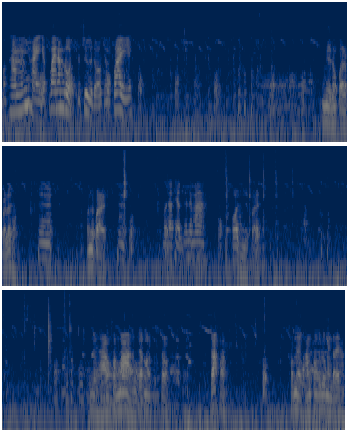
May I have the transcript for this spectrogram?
บักหำให้จากไฟน้ำหลดซื่อดอกจังไฟ เมียต้องไปแล้วไปเลยอืมเขาจะไปบ่ทาแถบได้เลยมาพ่อถึงจะไปเนื้อหาความบ้าแล้วก็จอกจักอะเขาแม่ทำเขาก็ลงบันไดค่ะ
